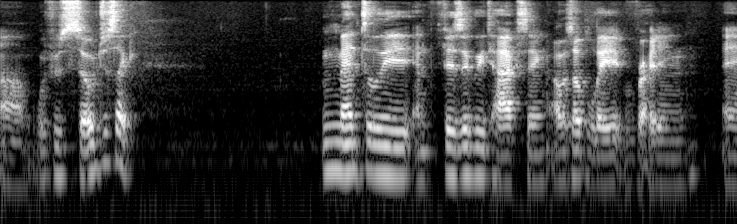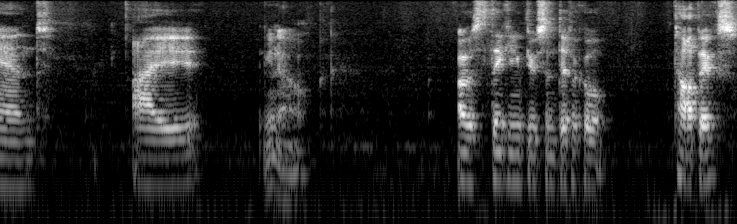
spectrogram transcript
um, which was so just like mentally and physically taxing i was up late writing and i you know i was thinking through some difficult topics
